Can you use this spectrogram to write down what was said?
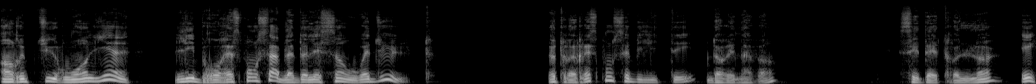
en rupture ou en lien, libre ou responsable, adolescent ou adulte. Notre responsabilité, dorénavant, c'est d'être l'un et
